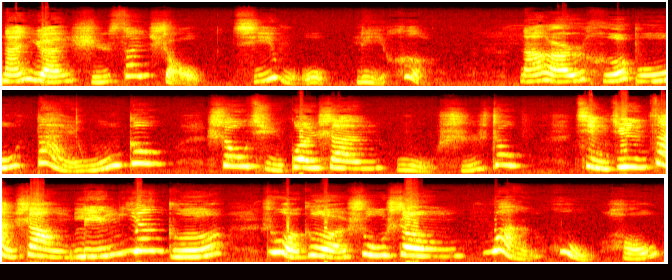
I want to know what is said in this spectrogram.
南园十三首其五李贺。男儿何不带吴钩收取关山五十州。请君暂上凌烟阁若个书生万户侯。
